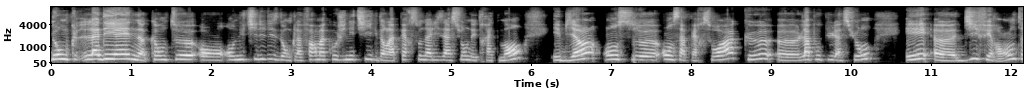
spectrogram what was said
Donc l'ADN, quand euh, on, utilise donc la pharmacogénétique dans la personnalisation des traitements, eh bien on on s'aperçoit que euh, la population est euh, différente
